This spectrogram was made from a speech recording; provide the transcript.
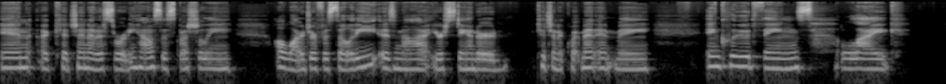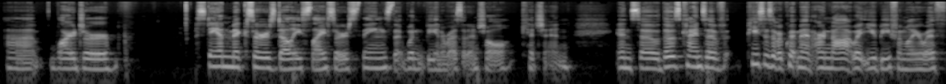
in a kitchen at a sorority house, especially a larger facility, is not your standard kitchen equipment. It may include things like uh, larger stand mixers, deli slicers, things that wouldn't be in a residential kitchen. And so those kinds of pieces of equipment are not what you'd be familiar with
